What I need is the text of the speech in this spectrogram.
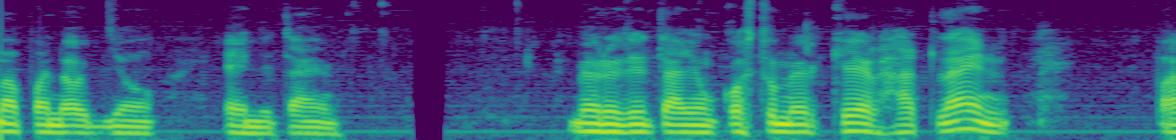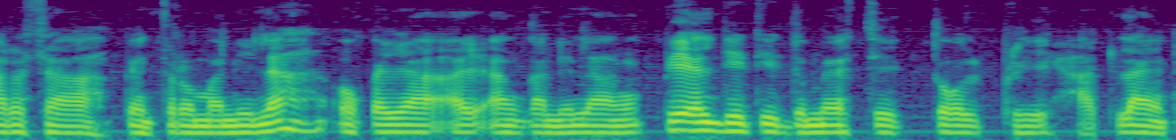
mapanood nyo anytime. Meron din tayong customer care hotline para sa Petro Manila o kaya ay ang kanilang PLDT Domestic Toll Free Hotline.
